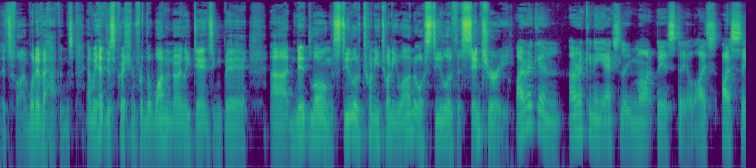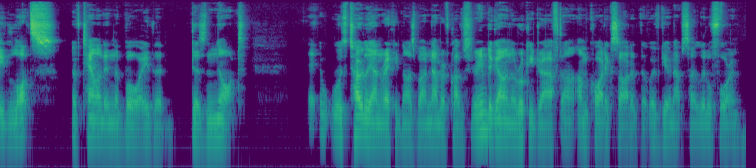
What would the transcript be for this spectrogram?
It's fine. Whatever happens. And we had this question from the one and only Dancing Bear, uh, Ned Long, steal of 2021 or steal of the century? I reckon. I reckon he actually might be a steal. I, I see lots of talent in the boy that does not was totally unrecognised by a number of clubs. For him to go in the rookie draft, I'm quite excited that we've given up so little for him.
